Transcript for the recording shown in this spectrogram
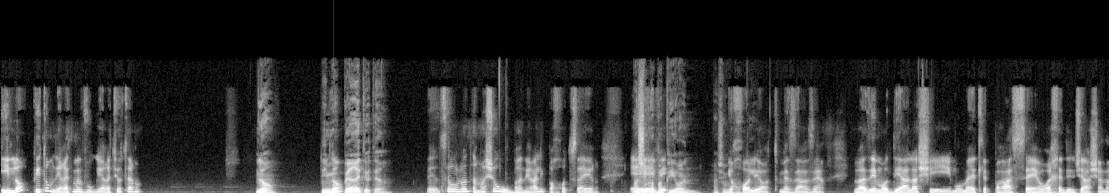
היא לא פתאום נראית מבוגרת יותר? לא. היא לא? מאופרת יותר. זהו, לא יודע, משהו בה נראה לי פחות צעיר. משהו אה, עם ו- הפפיון. משהו יכול הפפיון. להיות, מזעזע. ואז היא מודיעה לה שהיא מועמדת לפרס אה, עורכת דין של השנה.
